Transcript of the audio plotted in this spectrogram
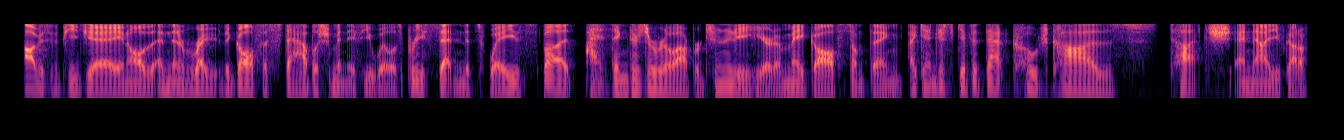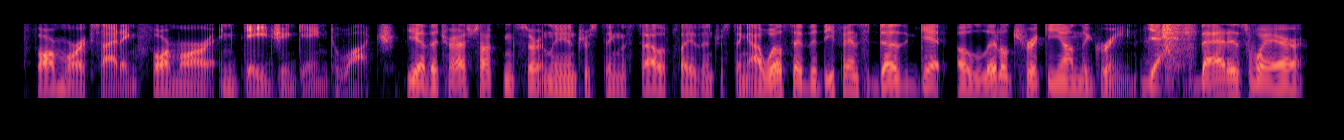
Obviously, the PGA and all, the, and then regu- the golf establishment, if you will, is pretty set in its ways. But I think there's a real opportunity here to make golf something. Again, just give it that Coach Kaz touch. And now you've got a far more exciting, far more engaging game to watch. Yeah, the trash talking certainly interesting. The style of play is interesting. I will say the defense does get a little tricky on the green. Yes. That is where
